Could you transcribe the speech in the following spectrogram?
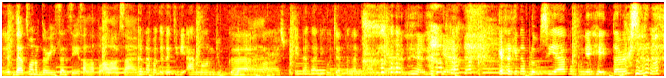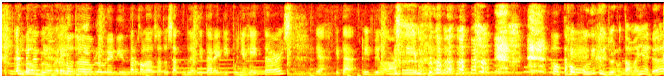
eh, That's one of the reasons sih, salah satu alasan. kenapa kita jadi anon juga uh, supaya kita nggak dihujat dengan kalian ya kan ya karena kita belum siap mempunyai haters karena Belum- kan- belum ready. uh, belum ready ntar kalau suatu saat udah kita ready punya haters ya kita reveal our name Oke. Hopefully tujuan utamanya adalah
